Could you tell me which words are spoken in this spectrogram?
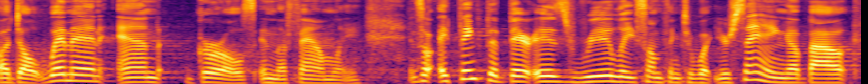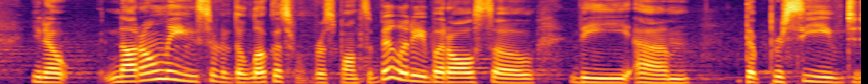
adult women and girls in the family. And so I think that there is really something to what you're saying about, you know, not only sort of the locus of responsibility, but also the, um, the perceived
